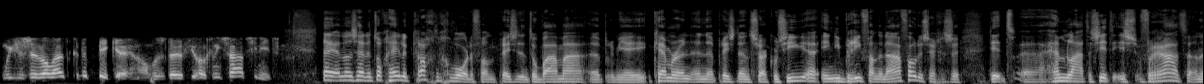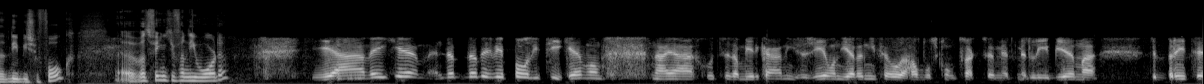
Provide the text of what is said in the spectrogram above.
moet je ze wel uit kunnen pikken. Anders deugt je organisatie niet. Nee, en dan zijn er toch hele krachtige woorden van president Obama, uh, premier Cameron en uh, president Sarkozy uh, in die brief aan de NAVO. Dan zeggen ze, dit hem laten zitten is verraten aan het Libische volk. wat vind je van die woorden? Ja, weet je, dat, dat is weer politiek, hè. Want, nou ja, goed, de Amerikanen niet zozeer, want die hadden niet veel handelscontracten met, met Libië. Maar de Britten,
